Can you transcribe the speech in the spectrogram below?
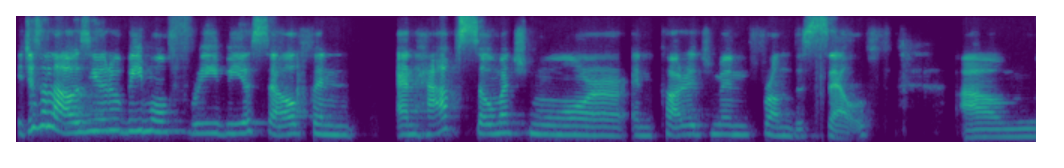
it just allows you to be more free, be yourself, and and have so much more encouragement from the self um,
